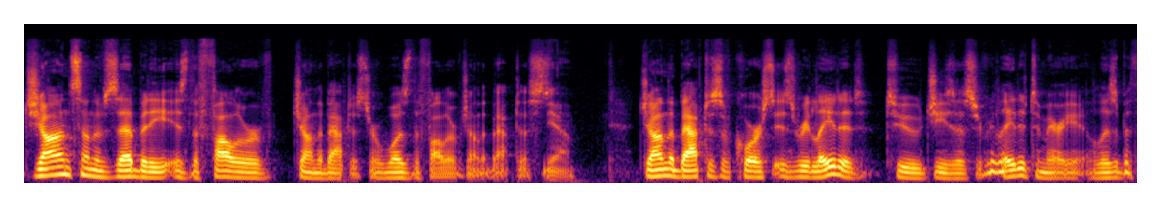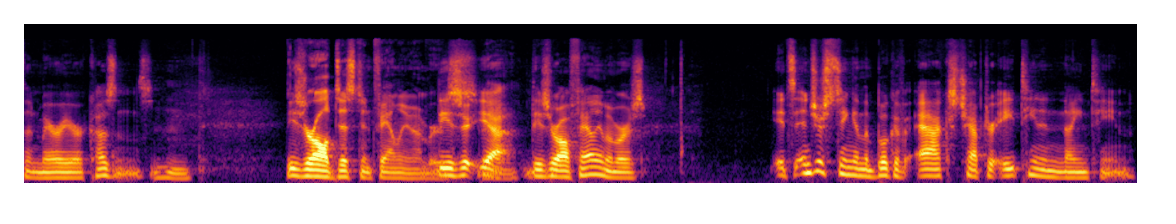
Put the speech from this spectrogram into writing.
John, son of Zebedee, is the follower of John the Baptist, or was the follower of John the Baptist. Yeah. John the Baptist, of course, is related to Jesus, related to Mary. Elizabeth and Mary are cousins. Mm-hmm. These are all distant family members. These are yeah, these are all family members. It's interesting in the book of Acts, chapter 18 and 19,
